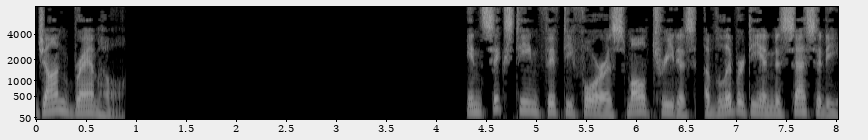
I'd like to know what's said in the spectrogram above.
John Bramhall In 1654 a small treatise, Of Liberty and Necessity,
